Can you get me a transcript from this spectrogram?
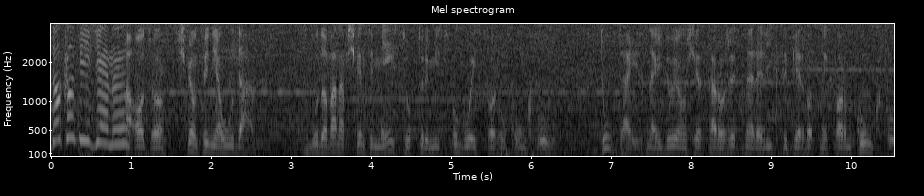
Dokąd idziemy? A oto świątynia Wudan. Zbudowana w świętym miejscu, w którym mistrz Uguay stworzył kung fu. Tutaj znajdują się starożytne relikty pierwotnych form kung fu.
